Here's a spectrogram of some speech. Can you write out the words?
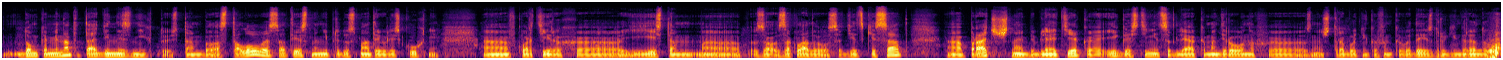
дом-комбинат это один из них. То есть там была столовая, соответственно, не предусматривались кухни э, в квартирах. Э, есть там, э, за, закладывался детский сад, прачечная, библиотека и гостиница для командированных значит, работников НКВД из других городов.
